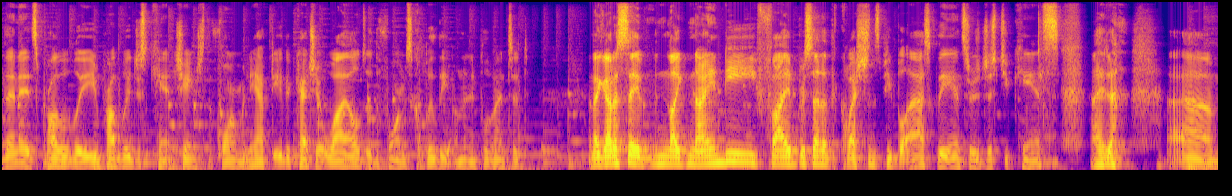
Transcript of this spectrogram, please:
then it's probably, you probably just can't change the form and you have to either catch it wild or the form is completely unimplemented. And I gotta say, like 95% of the questions people ask, the answer is just you can't. I, um,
